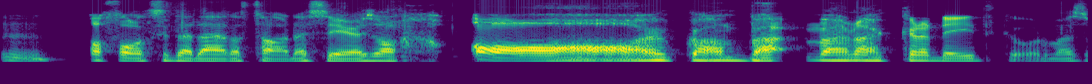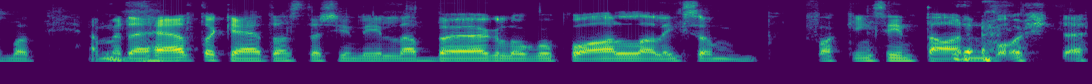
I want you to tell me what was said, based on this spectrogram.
Mm. och folk sitter där och tar det seriöst och Åh, hur kan Batman ha kreditkort? Men, som att, ja, men det är helt okej att han ställer sin lilla böglogo på alla liksom fucking sin tandborste.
